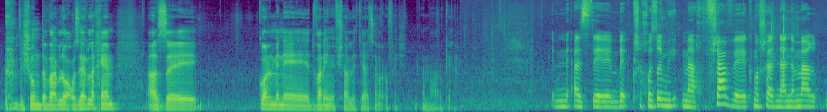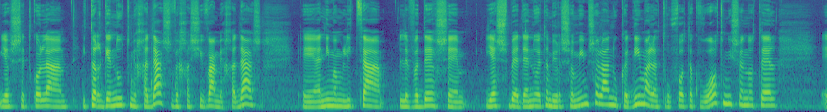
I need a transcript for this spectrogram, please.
ושום דבר לא עוזר לכם, אז כל מיני דברים אפשר להתייעץ עם הרופא. עם הרוקח. אז אה, כשחוזרים מהחופשה, וכמו שעדנן אמר, יש את כל ההתארגנות מחדש וחשיבה מחדש. אה, אני ממליצה לוודא שיש בידינו את המרשמים שלנו קדימה לתרופות הקבועות מי שנוטל, אה,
